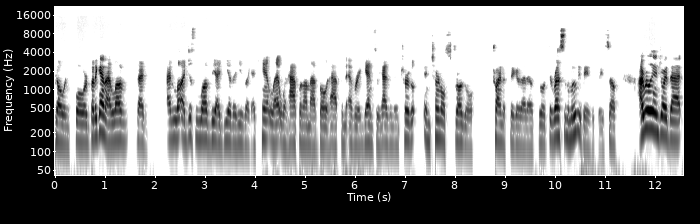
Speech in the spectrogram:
going forward. But again, I love that I, lo- I just love the idea that he's like, I can't let what happened on that boat happen ever again. So he has an internal internal struggle trying to figure that out throughout the rest of the movie, basically. So I really enjoyed that,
